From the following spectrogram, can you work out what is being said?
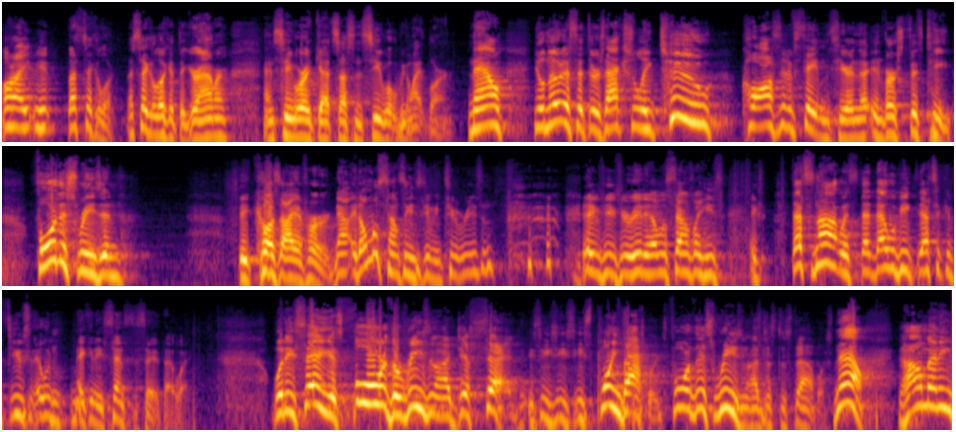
All right, let's take a look. Let's take a look at the grammar and see where it gets us and see what we might learn. Now, you'll notice that there's actually two causative statements here in, the, in verse 15. For this reason, because I have heard. Now, it almost sounds like he's giving two reasons. if you read it, it almost sounds like he's. That's not that, that would be, that's a confusion. It wouldn't make any sense to say it that way. What he's saying is, for the reason I've just said, he's, he's, he's, pointing backwards, for this reason I've just established. Now, how many,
